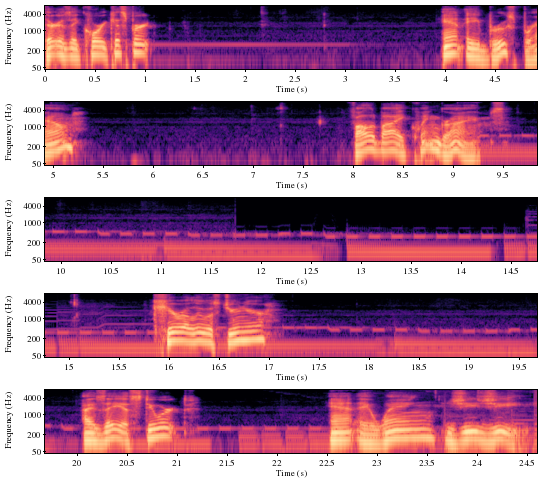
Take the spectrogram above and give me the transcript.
There is a Corey Kispert and a Bruce Brown, followed by Quentin Grimes. Kira Lewis Jr. Isaiah Stewart, and a Wang Zhizhi.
